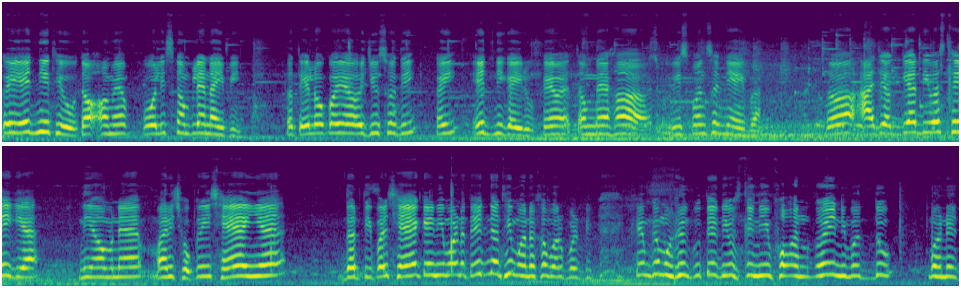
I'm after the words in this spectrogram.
કંઈ એ જ નહીં થયું. તો અમે પોલીસ કમ્પ્લેન આપી. તો તે લોકોએ હજુ સુધી કંઈ એ જ નહીં કર્યું કે તમને, હા રિસ્પોન્સ જ નહીં આપ્યા. તો આજે અગિયાર દિવસ થઈ ગયા. ની અમને, મારી છોકરી છે અહીંયા. ધરતી પર છે કે નહીં મળે તે જ નથી મને ખબર પડતી. કેમ કે મને તે દિવસથી નહીં ફોન કોઈ નહીં બધું. મને જ.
